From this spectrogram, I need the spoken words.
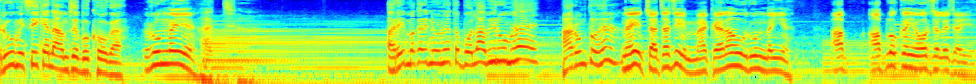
रूम इसी के नाम से बुक होगा। रूम नहीं है। अच्छा। अरे मगर इन्होंने तो बोला अभी रूम है। हाँ रूम तो है नहीं चाचा जी मैं कह रहा हूँ रूम नहीं है। आप आप लोग कहीं और चले जाइए।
